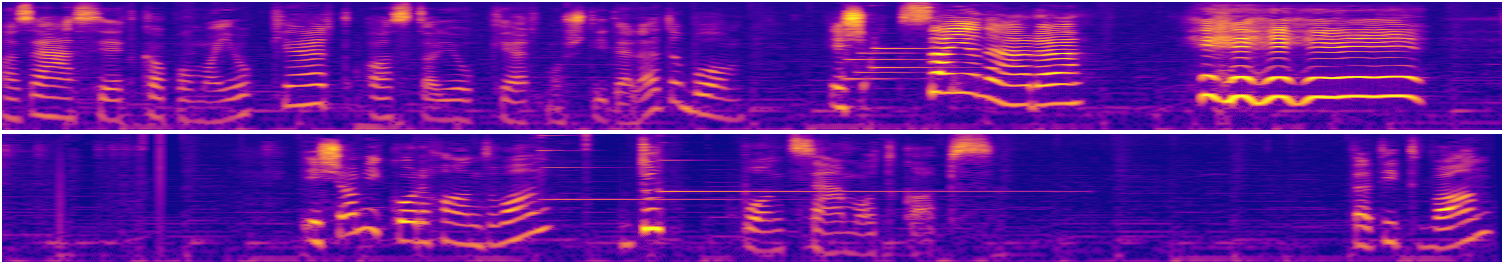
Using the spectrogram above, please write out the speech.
Az ászért kapom a jokkert, azt a jokkert most ide ledobom, és sayonara! Hehehehe! És amikor hand van, pontszámot kapsz. Tehát itt van,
